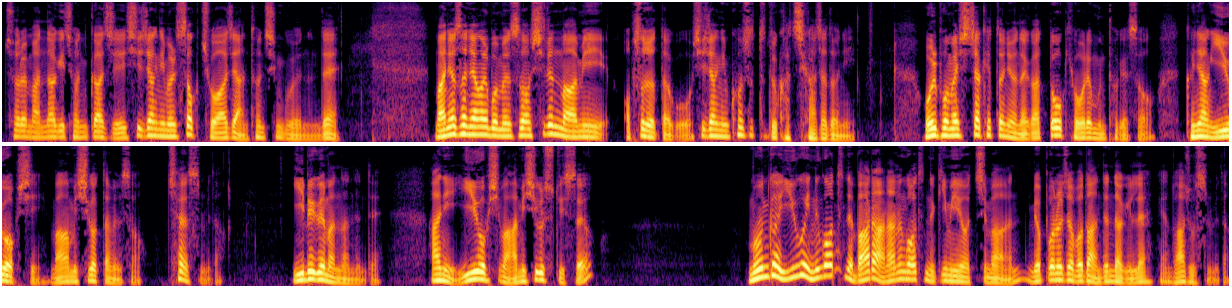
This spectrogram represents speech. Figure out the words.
저를 만나기 전까지 시장님을 썩 좋아하지 않던 친구였는데 마녀사냥을 보면서 싫은 마음이 없어졌다고 시장님 콘서트도 같이 가자더니 올 봄에 시작했던 연애가 또 겨울의 문턱에서 그냥 이유 없이 마음이 식었다면서 차였습니다. 200을 만났는데 아니 이유 없이 마음이 식을 수도 있어요? 뭔가 이유가 있는 것 같은데 말을 안 하는 것 같은 느낌이었지만 몇 번을 잡아도 안 된다길래 그냥 놔줬습니다.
